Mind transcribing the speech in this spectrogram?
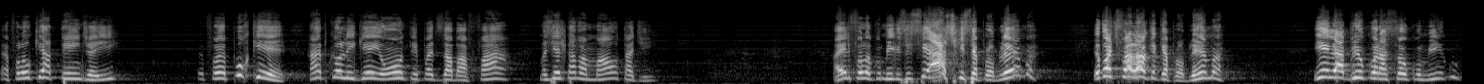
Ela falou: O que atende aí? Eu falei: Por quê? Ah, é porque eu liguei ontem para desabafar, mas ele estava mal, tadinho. Aí ele falou comigo assim: Você acha que isso é problema? Eu vou te falar o que é problema. E ele abriu o coração comigo.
